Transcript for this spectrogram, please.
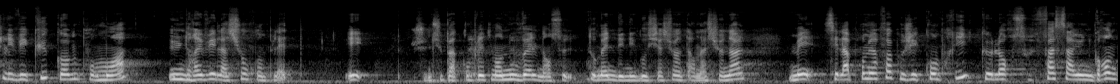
je l'ai vécu comme pour moi une révélation complète. Et je ne suis pas complètement nouvelle dans ce domaine des négociations internationales, mais c'est la première fois que j'ai compris que face à une grande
